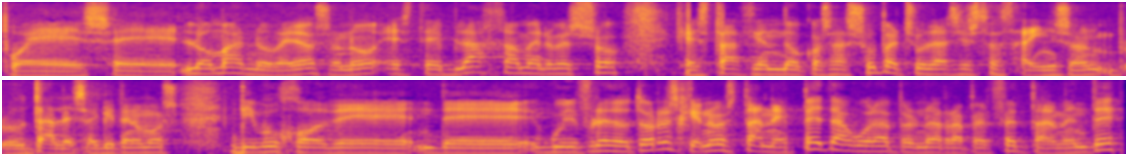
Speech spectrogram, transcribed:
pues eh, lo más novedoso, ¿no? Este Black Hammer verso que está haciendo cosas súper chulas y estos zains son brutales. Aquí tenemos dibujo de, de, Wilfredo Torres que no es tan espectacular, pero narra perfectamente.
